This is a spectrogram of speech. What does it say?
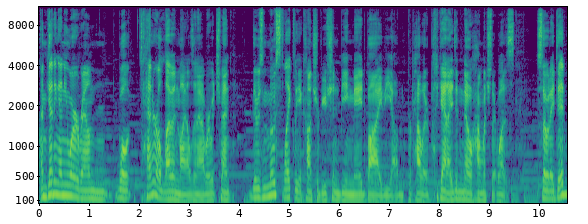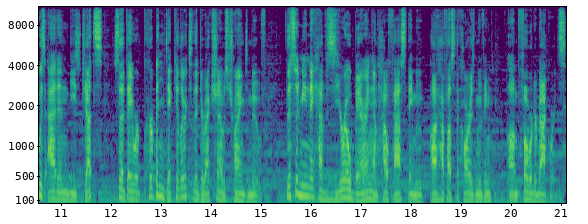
I'm getting anywhere around, well, 10 or 11 miles an hour, which meant there was most likely a contribution being made by the um, propeller, but again, I didn't know how much there was. So what I did was add in these jets so that they were perpendicular to the direction I was trying to move. This would mean they have zero bearing on how fast they move, uh, how fast the car is moving um, forward or backwards.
